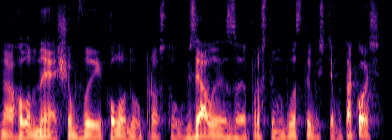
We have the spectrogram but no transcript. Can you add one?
Е, Головне, щоб ви колоду просто взяли з простими властивостями. Так ось.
